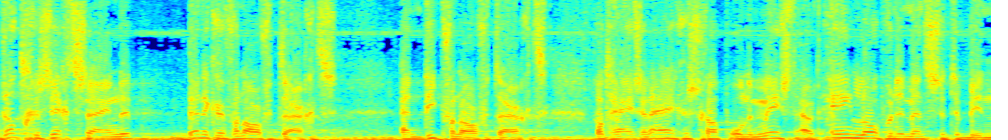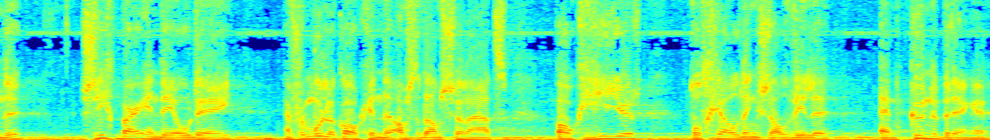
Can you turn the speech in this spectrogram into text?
Dat gezegd zijnde ben ik ervan overtuigd en diep van overtuigd dat hij zijn eigenschap om de meest uiteenlopende mensen te binden, zichtbaar in DOD en vermoedelijk ook in de Amsterdamse Raad, ook hier tot gelding zal willen en kunnen brengen.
